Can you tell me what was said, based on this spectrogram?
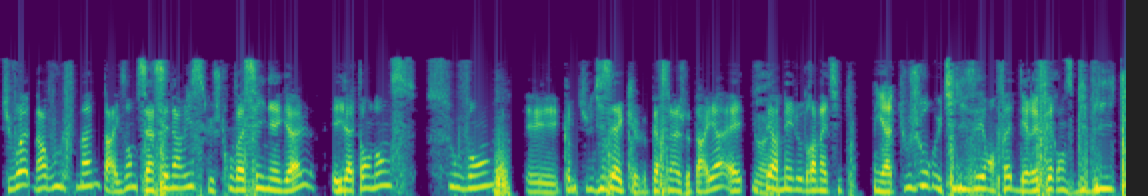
Tu vois, Marv Wolfman par exemple, c'est un scénariste que je trouve assez inégal et il a tendance souvent, et comme tu le disais avec le personnage de Paria, à être hyper mélodramatique. Il a toujours utilisé en fait des références bibliques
